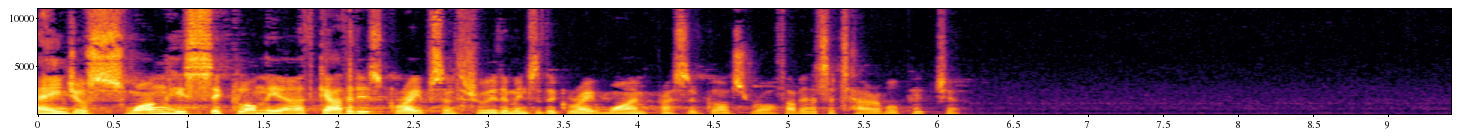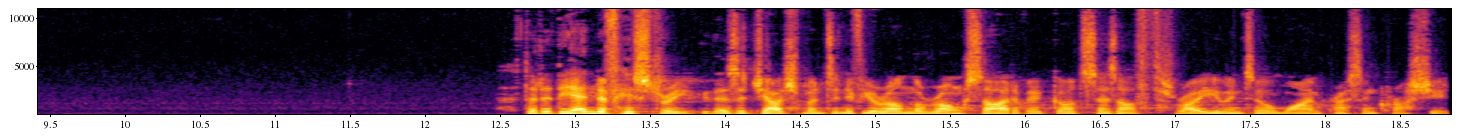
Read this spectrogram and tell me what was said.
angel swung his sickle on the earth, gathered its grapes, and threw them into the great winepress of God's wrath. I mean, that's a terrible picture. That at the end of history, there's a judgment, and if you're on the wrong side of it, God says, I'll throw you into a winepress and crush you.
